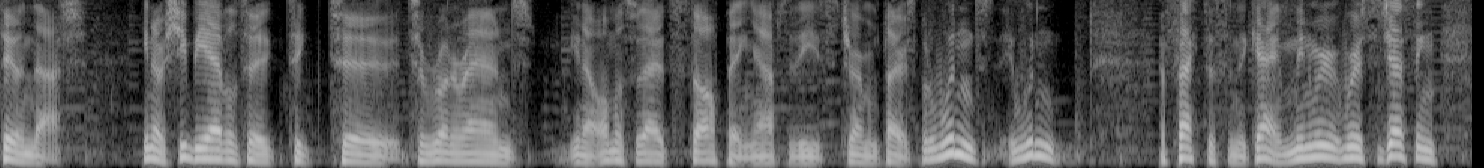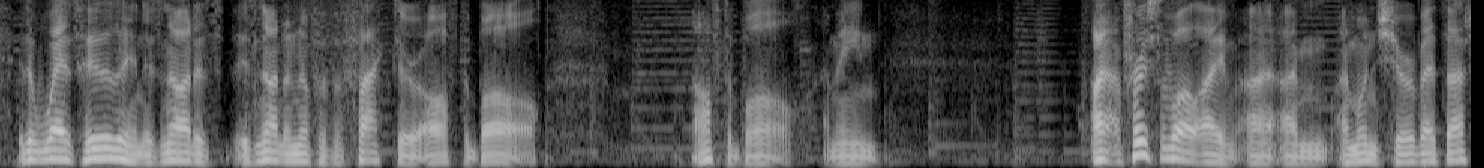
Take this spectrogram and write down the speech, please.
doing that. You know, she'd be able to to to to run around, you know, almost without stopping after these German players. But it wouldn't it wouldn't affect us in the game. I mean, we're, we're suggesting that Wes Hoolahan is not as is not enough of a factor off the ball. Off the ball. I mean, I, first of all, I, I, I'm I'm unsure about that.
